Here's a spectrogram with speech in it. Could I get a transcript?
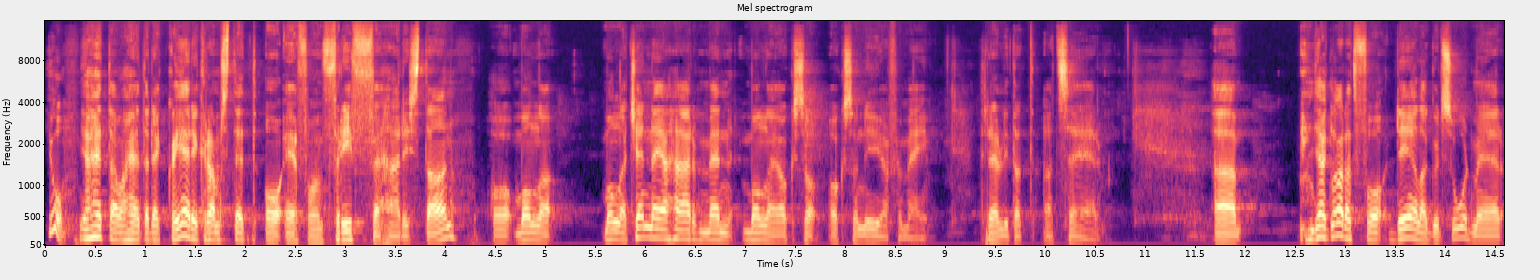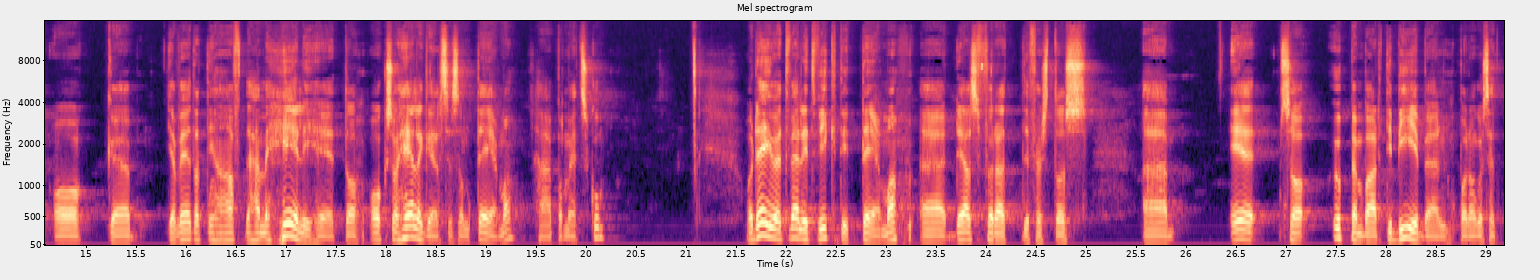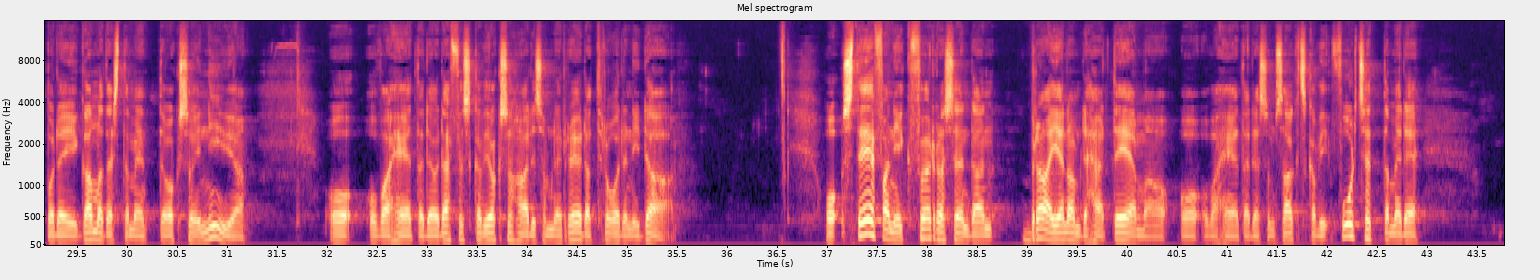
Jo, jag heter, vad heter det, Kajeri Kramstedt och är från Friffe här i stan. Och många, många känner jag här, men många är också, också nya för mig. Trevligt att, att se er. Uh, jag är glad att få dela Guds ord med er och uh, jag vet att ni har haft det här med helighet och också helgelse som tema här på Metsko. Och det är ju ett väldigt viktigt tema, uh, dels för att det förstås är så uppenbart i Bibeln på något sätt, både i Gamla Testamentet och också i Nya. Och, och, vad heter det? och därför ska vi också ha det som den röda tråden idag. Och Stefan gick förra söndagen bra igenom det här temat och, och vad heter det? som sagt ska vi fortsätta med det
